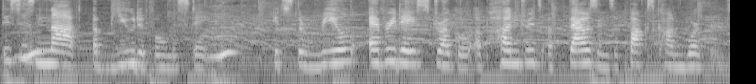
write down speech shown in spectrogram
This is not a beautiful mistake. It's the real, everyday struggle of hundreds of thousands of Foxconn workers.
